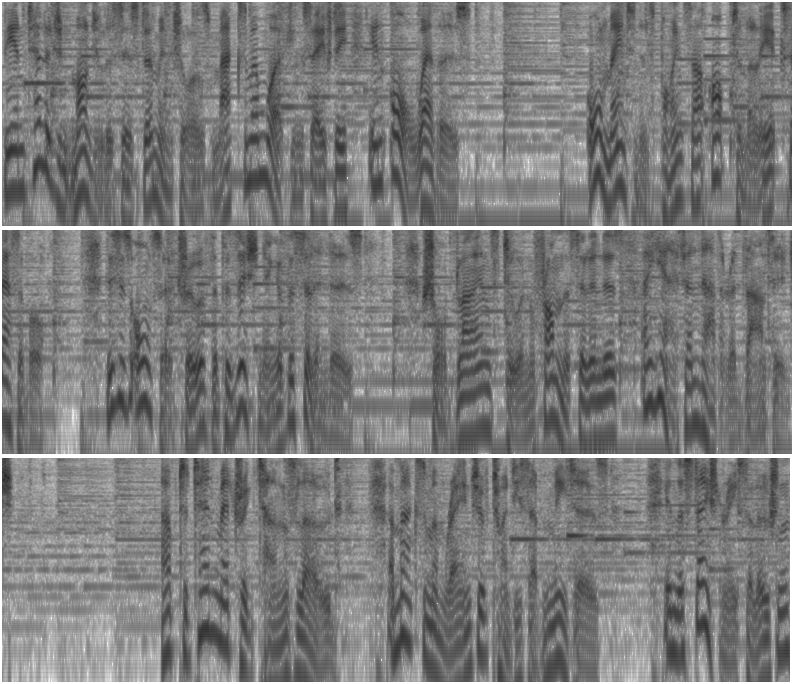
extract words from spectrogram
The intelligent modular system ensures maximum working safety in all weathers. All maintenance points are optimally accessible this is also true of the positioning of the cylinders. Short lines to and from the cylinders are yet another advantage. Up to 10 metric tons load, a maximum range of 27 meters. In the stationary solution,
